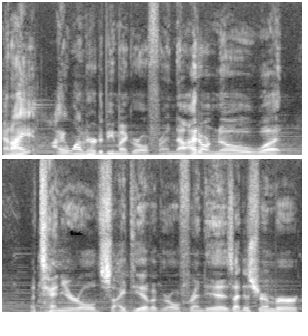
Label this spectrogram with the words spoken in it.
And I, I wanted her to be my girlfriend. Now, I don't know what a 10 year old's idea of a girlfriend is. I just remember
